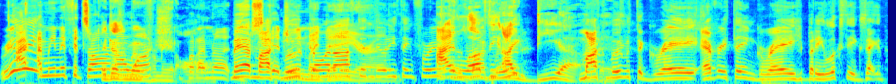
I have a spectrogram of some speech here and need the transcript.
really? I, I mean, if it's on, It doesn't I'll move watch. for me at all. But I'm not. Man, scheduling Mahmoud my going off didn't do anything for you. I Was love the idea. of Mahmoud with the gray, everything gray, but he looks the exact.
